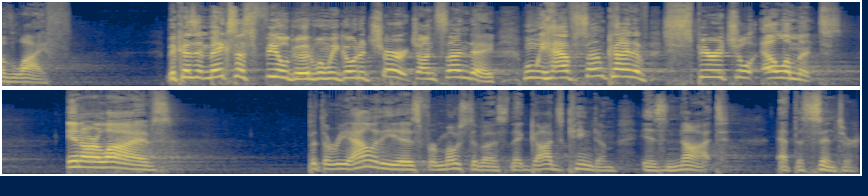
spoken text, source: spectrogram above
of life. Because it makes us feel good when we go to church on Sunday, when we have some kind of spiritual element in our lives. But the reality is, for most of us, that God's kingdom is not at the center.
